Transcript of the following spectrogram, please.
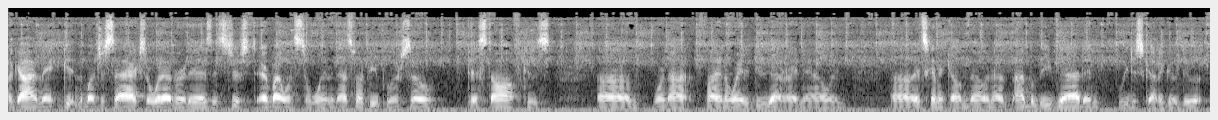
a guy getting a bunch of sacks or whatever it is. It's just everybody wants to win, and that's why people are so pissed off because um, we're not finding a way to do that right now. And uh, it's going to come though, and I, I believe that, and we just got to go do it.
